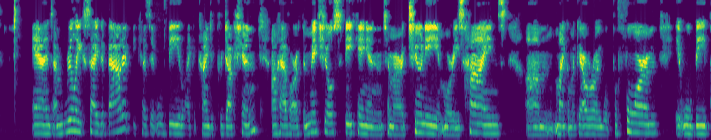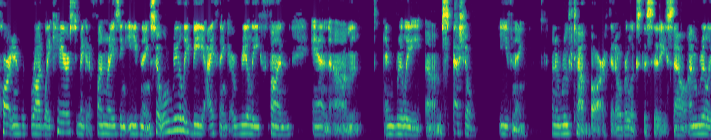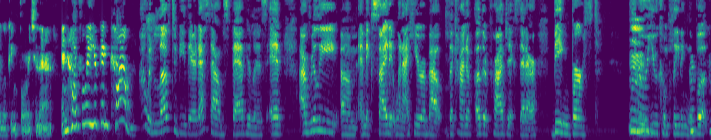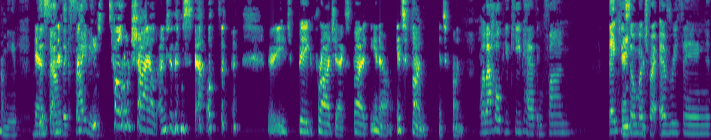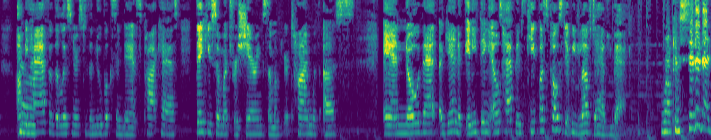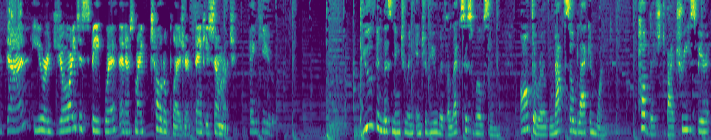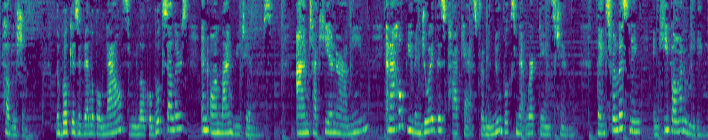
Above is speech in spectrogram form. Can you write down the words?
And I'm really excited about it because it will be like a kind of production. I'll have Arthur Mitchell speaking and Tamara Tunie and Maurice Hines. Um, Michael McElroy will perform. It will be partnered with Broadway Cares to make it a fundraising evening. So it will really be, I think, a really fun and um, and really um, special evening on a rooftop bar that overlooks the city. So I'm really looking forward to that. And hopefully you can come. I would love to be there. That sounds fabulous. And I really um, am excited when I hear about the kind of other projects that are being birthed through you completing the book. I mean, this Yes, and sounds exciting. Total child unto themselves. They're each big projects, but you know, it's fun. It's fun. Well, I hope you keep having fun. Thank you Thank so you. much for everything. On behalf of the listeners to the New Books in Dance podcast, thank you so much for sharing some of your time with us. And know that, again, if anything else happens, keep us posted. We'd love to have you back. Well, consider that done. You're a joy to speak with, and it's my total pleasure. Thank you so much. Thank you. You've been listening to an interview with Alexis Wilson, author of Not So Black and White, published by Tree Spirit Publishing. The book is available now through local booksellers and online retailers. I'm Takiyah Nur Amin, and I hope you've enjoyed this podcast from the New Books Network Dance Channel. Thanks for listening and keep on reading.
